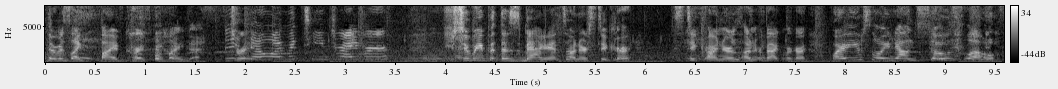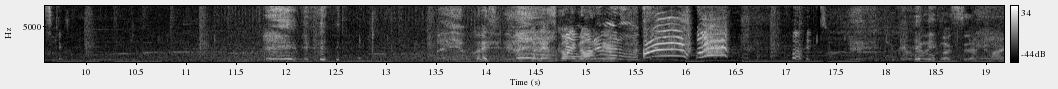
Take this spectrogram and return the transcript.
There was like five cars behind us. Drink. No, I'm a teen driver. Should we put those magnets on our sticker? Stick on our on our back of our car. Why are you slowing down so slow? what, what is going on here? what. Ah! What? You got really close to that car.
